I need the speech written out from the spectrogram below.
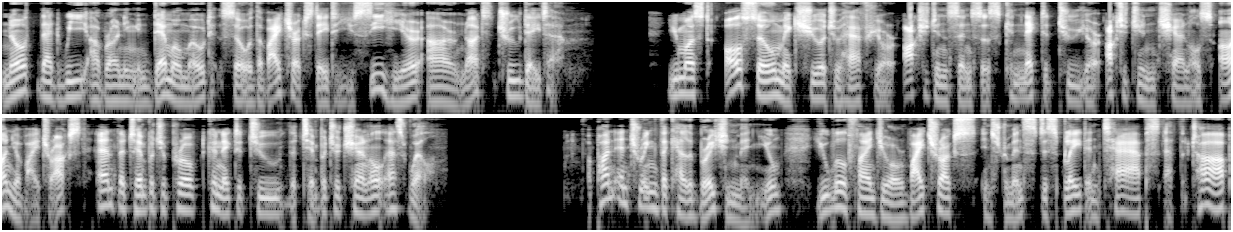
Note that we are running in demo mode, so the Witrox data you see here are not true data. You must also make sure to have your oxygen sensors connected to your oxygen channels on your Witrox and the temperature probe connected to the temperature channel as well. Upon entering the calibration menu, you will find your Witrox instruments displayed in tabs at the top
